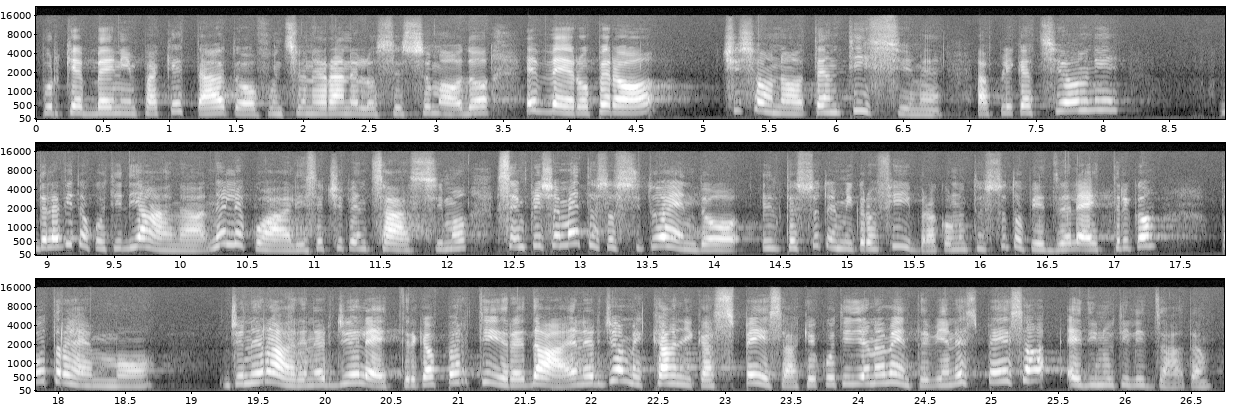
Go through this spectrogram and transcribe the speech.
purché ben impacchettato funzionerà nello stesso modo. È vero però ci sono tantissime applicazioni della vita quotidiana, nelle quali, se ci pensassimo, semplicemente sostituendo il tessuto in microfibra con un tessuto piezoelettrico, potremmo generare energia elettrica a partire da energia meccanica spesa che quotidianamente viene spesa ed inutilizzata.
